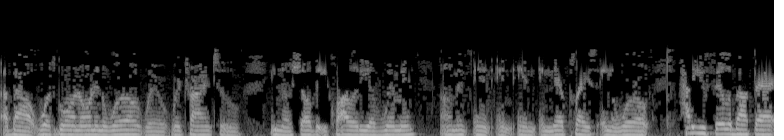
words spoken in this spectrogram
about what's going on in the world where we're trying to you know show the equality of women um, and, and, and, and, their place in the world. How do you feel about that?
